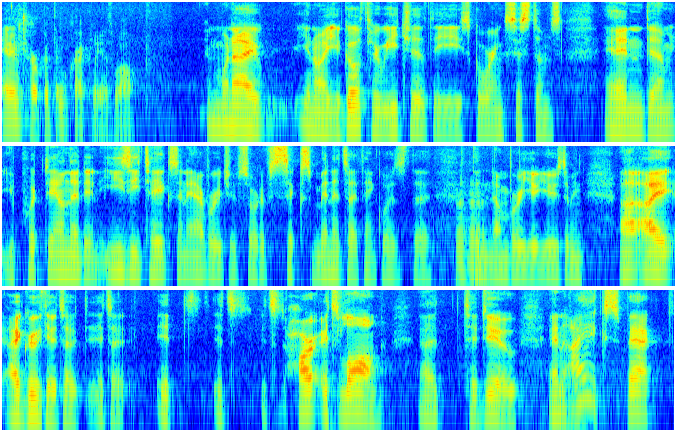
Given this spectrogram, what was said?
and interpret them correctly as well? And when I, you know, you go through each of the scoring systems, and um, you put down that an EASI takes an average of sort of six minutes. I think was the mm-hmm. the number you used. I mean, uh, I I agree with you. It's a it's a it's it's it's hard. It's long uh, to do, and mm-hmm. I expect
